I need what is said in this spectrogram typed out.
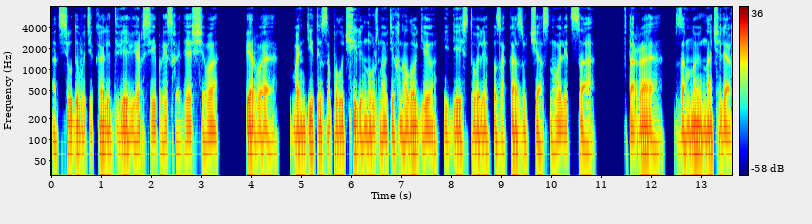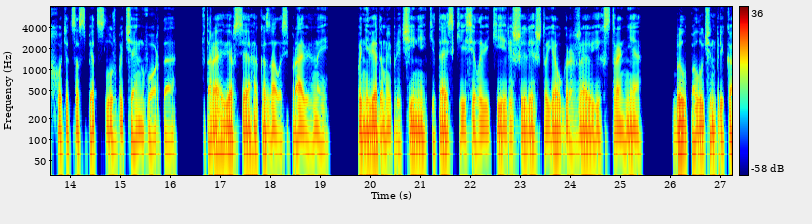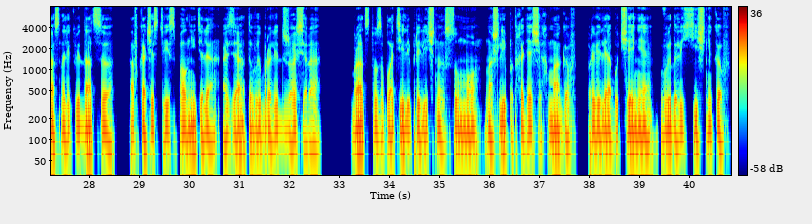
Отсюда вытекали две версии происходящего. Первая. Бандиты заполучили нужную технологию и действовали по заказу частного лица. Вторая. За мной начали охотиться спецслужбы Чайнворта. Вторая версия оказалась правильной. По неведомой причине китайские силовики решили, что я угрожаю их стране. Был получен приказ на ликвидацию, а в качестве исполнителя азиаты выбрали Джосера. Братству заплатили приличную сумму, нашли подходящих магов, провели обучение, выдали хищников.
